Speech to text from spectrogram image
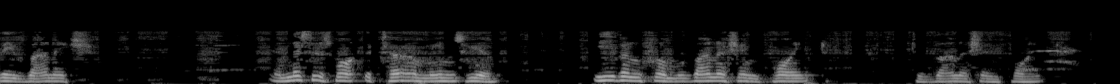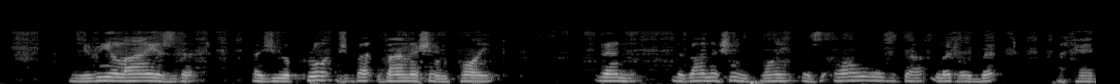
they vanish. And this is what the term means here even from vanishing point to vanishing point. You realize that as you approach that vanishing point, then the vanishing point is always that little bit ahead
